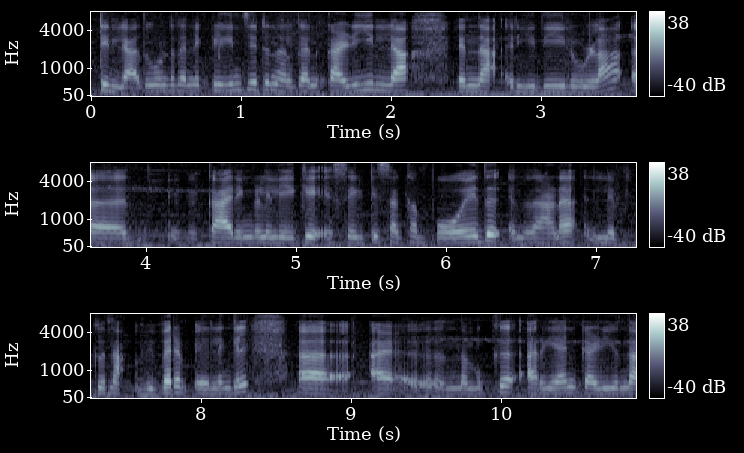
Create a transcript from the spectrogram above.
പറ്റില്ല അതുകൊണ്ട് തന്നെ ക്ലീൻ ചിറ്റ് നൽകാൻ കഴിയില്ല എന്ന രീതിയിലുള്ള കാര്യങ്ങളിലേക്ക് എസ് ഐ ടി സംഘം പോയത് എന്നതാണ് ലഭിക്കുന്ന വിവരം അല്ലെങ്കിൽ നമുക്ക് അറിയാൻ കഴിയുന്ന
